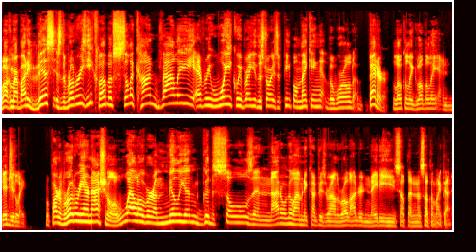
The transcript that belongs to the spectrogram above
Welcome, everybody. This is the Rotary E Club of Silicon Valley. Every week, we bring you the stories of people making the world better locally, globally, and digitally. We're part of Rotary International, well over a million good souls in I don't know how many countries around the world, 180 something, something like that.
